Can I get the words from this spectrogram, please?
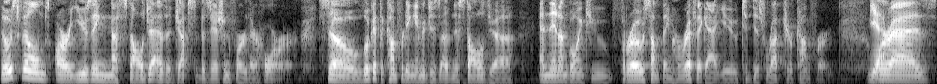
those films are using nostalgia as a juxtaposition for their horror. So look at the comforting images of nostalgia, and then I'm going to throw something horrific at you to disrupt your comfort. Yeah. Whereas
